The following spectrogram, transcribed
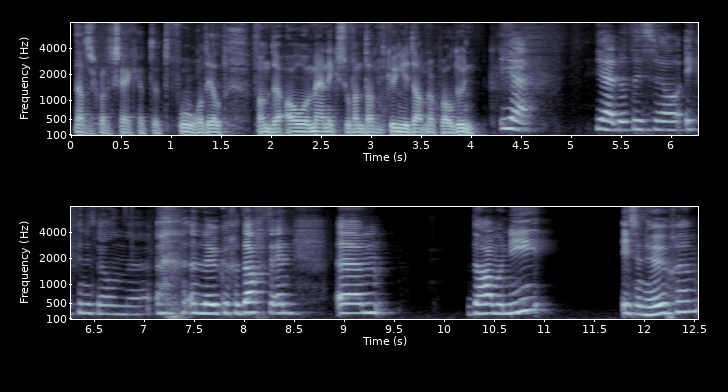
Dat is wat ik zeg, het, het vooroordeel van de oude man. Zo van, dan kun je dat nog wel doen. Ja, ja dat is wel, ik vind het wel een, uh, een leuke gedachte. En um, de harmonie is een Heugem.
